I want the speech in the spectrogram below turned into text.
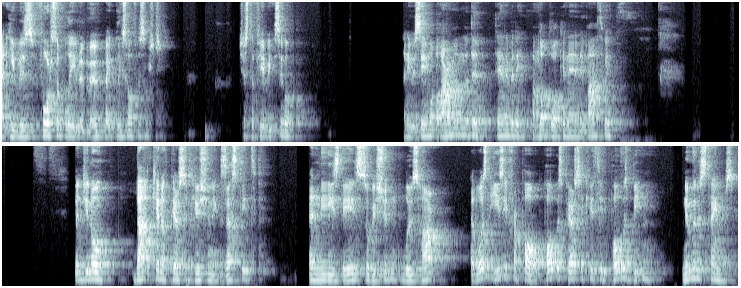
and he was forcibly removed by police officers just a few weeks ago. And he was saying what harm am I'm going to do to anybody. I'm not blocking any pathway. But you know, that kind of persecution existed in these days, so we shouldn't lose heart. It wasn't easy for Paul. Paul was persecuted, Paul was beaten numerous times.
